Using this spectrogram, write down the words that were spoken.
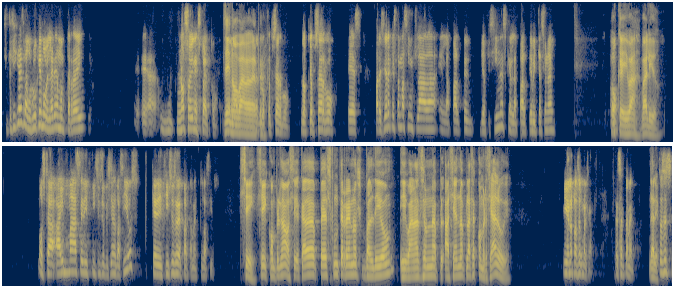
Si te fijas, la burbuja inmobiliaria de Monterrey, eh, no soy un experto. Sí, no va a haber. Lo que observo, lo que observo es, pareciera que está más inflada en la parte de oficinas que en la parte habitacional. Ok, va, válido. O sea, hay más edificios de oficinas vacíos que edificios de departamentos vacíos. Sí, sí, completamente. Sí, cada vez que un terreno es baldío y van a hacer una, hacia una plaza comercial, güey. Y una plaza comercial. Exactamente. Dale. Entonces,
